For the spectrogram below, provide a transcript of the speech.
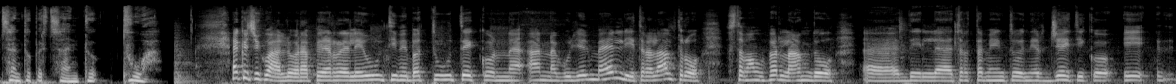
100% tua. Eccoci qua allora per le ultime battute con Anna Guglielmelli. Tra l'altro stavamo parlando eh, del trattamento energetico e eh,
